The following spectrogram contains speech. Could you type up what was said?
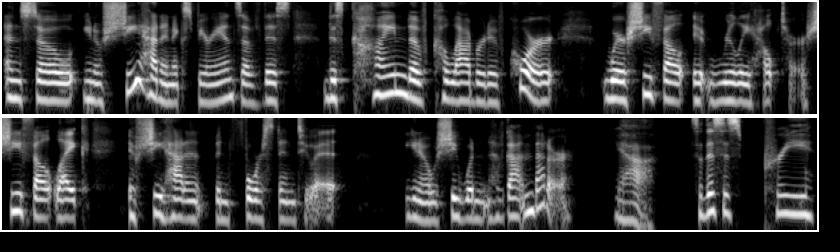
and so you know she had an experience of this this kind of collaborative court where she felt it really helped her. She felt like if she hadn't been forced into it, you know, she wouldn't have gotten better. Yeah. So this is pre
